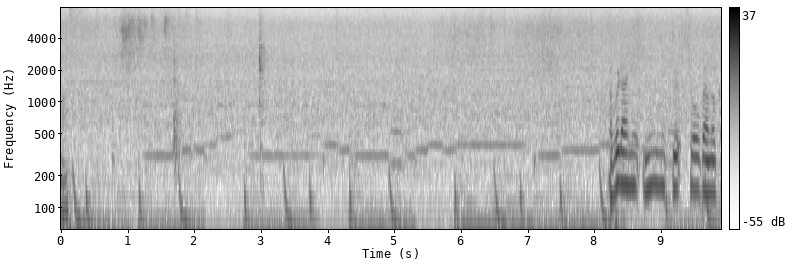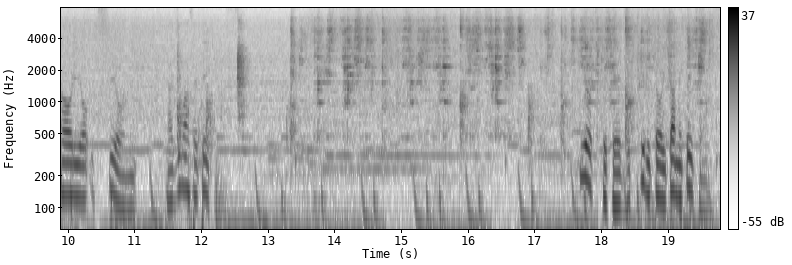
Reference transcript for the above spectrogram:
ます。油ににんにく生姜の香りを移すようになじませていきます。火をつけてじっくりと炒めていきます。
